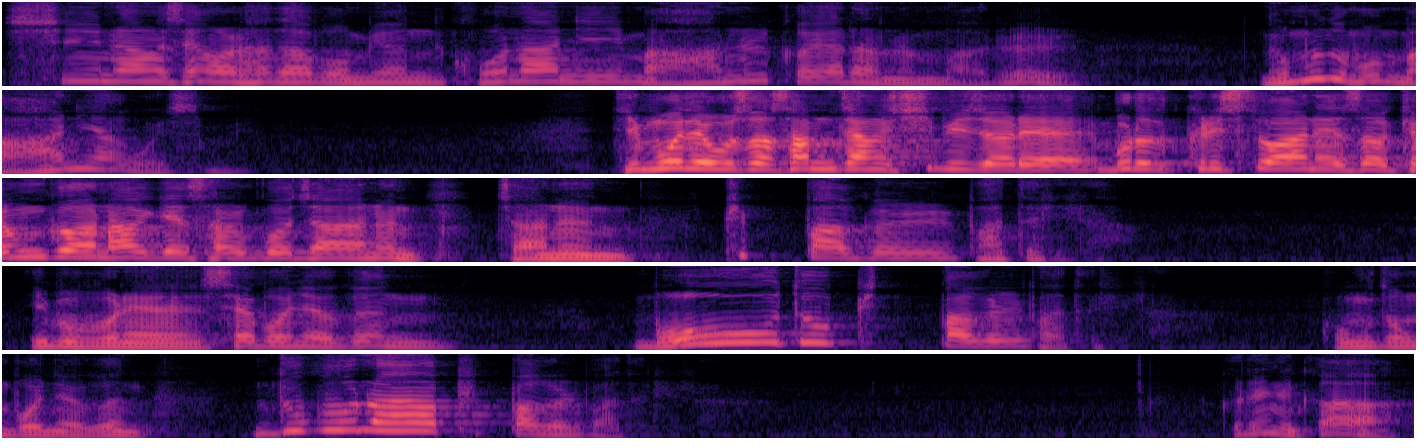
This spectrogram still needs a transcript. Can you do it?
신앙생활 하다 보면 고난이 많을 거야라는 말을 너무너무 많이 하고 있습니다. 디모데후서 3장 12절에 무릇 그리스도 안에서 경건하게 살고자 하는 자는 핍박을 받으리라. 이 부분의 세 번역은 모두 핍박을 받으리라. 공동 번역은 누구나 핍박을 받으리라. 그러니까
